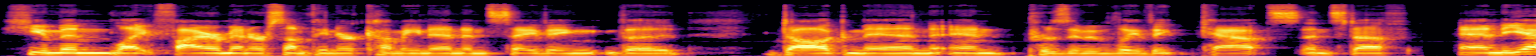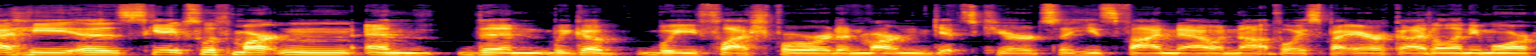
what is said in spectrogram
human like firemen or something are coming in and saving the dog men and presumably the cats and stuff. And yeah, he escapes with Martin, and then we go, we flash forward, and Martin gets cured, so he's fine now and not voiced by Eric Idle anymore.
